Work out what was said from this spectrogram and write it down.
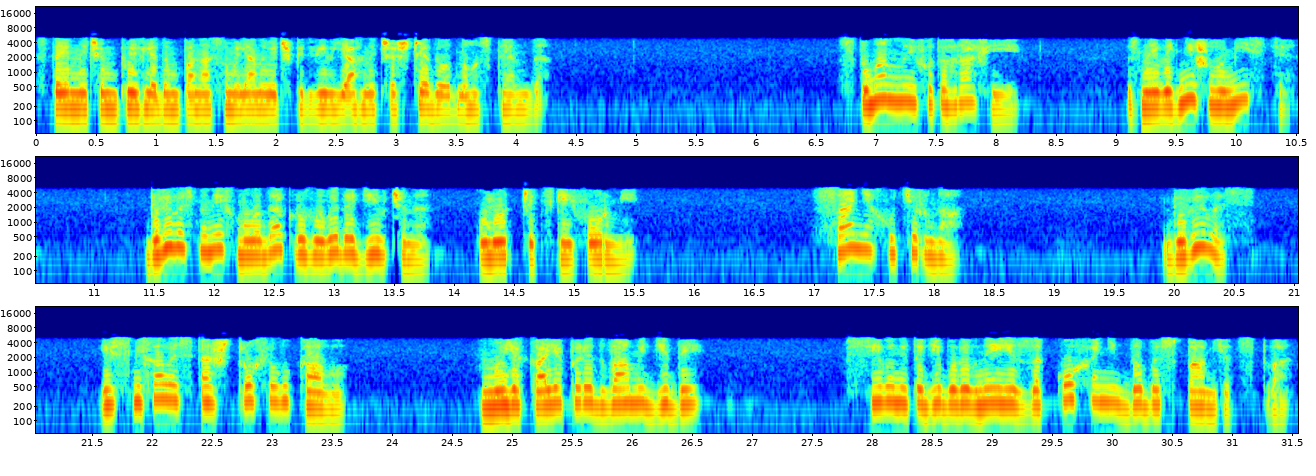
З таємничим виглядом Панас Омелянович підвів ягнича ще до одного стенда. З туманної фотографії, з найвиднішого місця, дивилась на них молода кругловида дівчина у льотчицькій формі. Саня хутірна. Дивилась і всміхалась аж трохи лукаво. Ну, яка я перед вами, діди? Всі вони тоді були в неї закохані до безпам'ятства.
